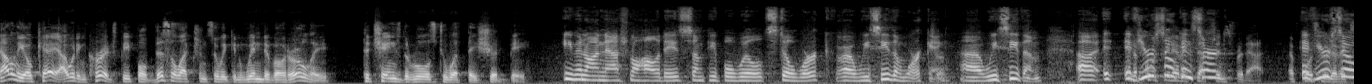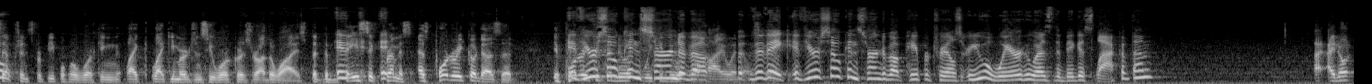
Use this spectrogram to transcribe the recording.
not only okay, I would encourage people this election so we can win to vote early to change the rules to what they should be. Even on national holidays, some people will still work. Uh, we see them working. Sure. Uh, we see them. Uh, if you're so concerned for that, of course, we have so, exceptions for people who are working, like like emergency workers or otherwise. But the if, basic if, premise, as Puerto Rico does it, if, if you're so concerned it, about Vivek, if you're so concerned about paper trails, are you aware who has the biggest lack of them? I don't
